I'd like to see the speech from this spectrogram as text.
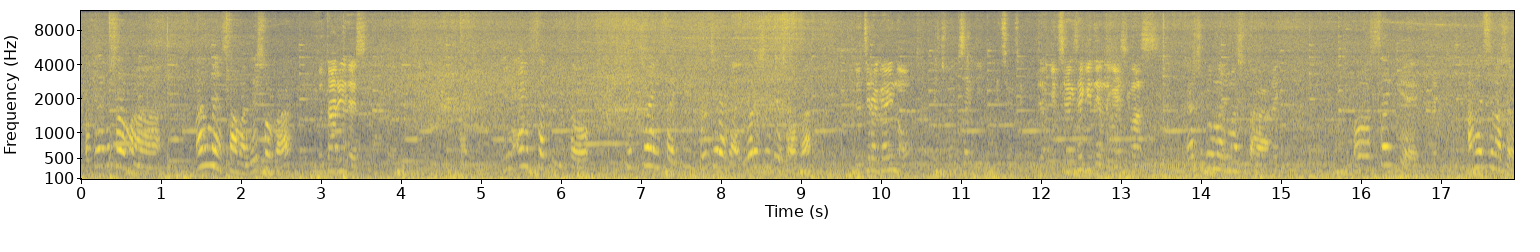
Pakai apa sama? Anme sama desu ka? Futari desu. 円先と先、どちらがよろしいでしょうか？どちらがいいの？先。じゃあ一円席でお願いします。かしこまりました。お席へ案内しましょう。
